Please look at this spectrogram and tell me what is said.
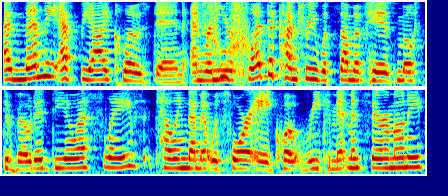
And then the FBI closed in, and Raniere fled the country with some of his most devoted DOS slaves, telling them it was for a quote recommitment ceremony.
